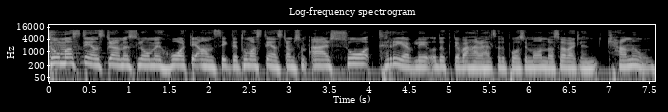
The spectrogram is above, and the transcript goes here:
Thomas Stenström slår mig hårt i ansiktet. Thomas Stenström som är så trevlig och duktig och var här och hälsade på oss i måndags. var verkligen kanon.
